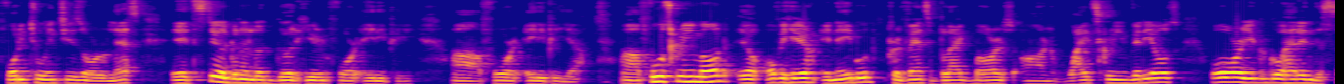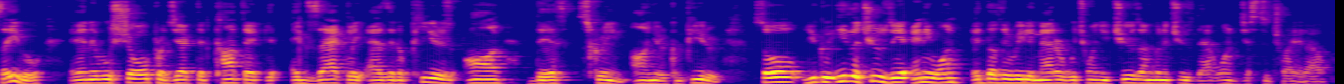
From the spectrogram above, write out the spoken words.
42 inches or less, it's still gonna look good here in 480p. Uh, 480p, yeah. Uh, full screen mode uh, over here enabled prevents black bars on widescreen videos, or you could go ahead and disable, and it will show projected content exactly as it appears on this screen on your computer. So you could either choose any one. It doesn't really matter which one you choose. I'm gonna choose that one just to try it out.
